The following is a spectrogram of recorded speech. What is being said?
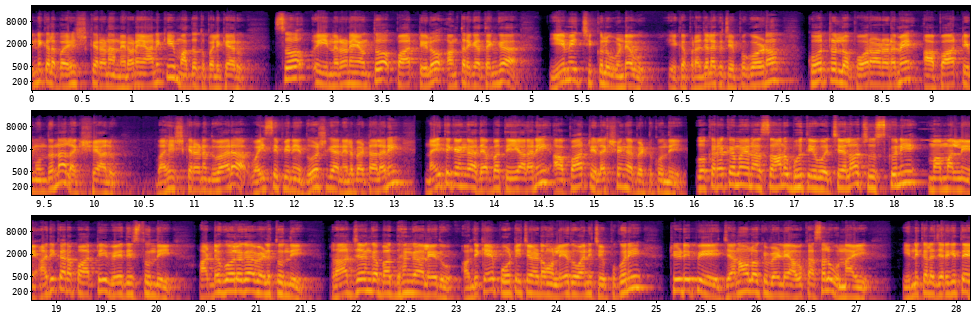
ఎన్నికల బహిష్కరణ నిర్ణయానికి మద్దతు పలికారు. సో ఈ నిర్ణయంతో పార్టీలో అంతర్గతంగా ఏమీ చిక్కులు ఉండవు. ఇక ప్రజలకు చెప్పుకోవడం కోర్టుల్లో పోరాడడమే ఆ పార్టీ ముందున్న లక్ష్యాలు. బహిష్కరణ ద్వారా వైసీపీని దోషిగా నిలబెట్టాలని నైతికంగా దెబ్బతీయాలని ఆ పార్టీ లక్ష్యంగా పెట్టుకుంది. ఒక రకమైన సానుభూతి వచ్చేలా చూసుకుని మమ్మల్ని అధికార పార్టీ వేధిస్తుంది అడ్డగోలుగా వెళుతుంది. రాజ్యాంగబద్ధంగా లేదు అందుకే పోటీ చేయడం లేదు అని చెప్పుకుని టీడీపీ జనంలోకి వెళ్ళే అవకాశాలు ఉన్నాయి. ఎన్నికలు జరిగితే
